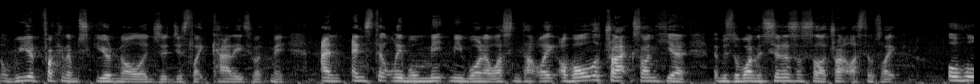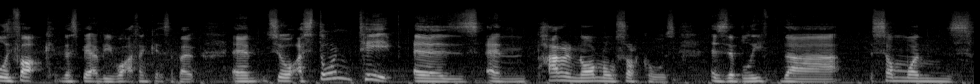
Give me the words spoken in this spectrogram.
a weird fucking obscure knowledge that just like carries with me, and instantly will make me want to listen to. it. Like of all the tracks on here, it was the one as soon as I saw the track list, I was like, oh holy fuck, this better be what I think it's about. Um, so a stone tape is in paranormal circles is the belief that someone's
